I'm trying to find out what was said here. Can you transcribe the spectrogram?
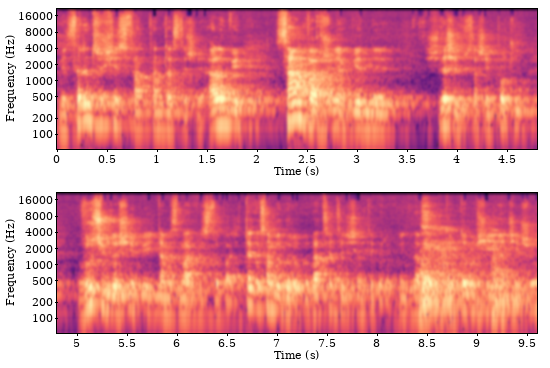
Więc teren rzeczywiście jest fa- fantastyczny. Ale mówię, sam Wawrzyniak biedny źle się strasznie poczuł, wrócił do siebie i tam zmarł w listopadzie. Tego samego roku, 2010 roku, więc nawet tym domem się nie nacieszył.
